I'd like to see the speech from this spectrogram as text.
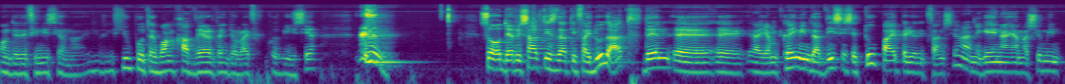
on the definition. Uh, if you put a one half there, then your life could be easier. so the result is that if I do that, then uh, uh, I am claiming that this is a 2 pi periodic function, and again, I am assuming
